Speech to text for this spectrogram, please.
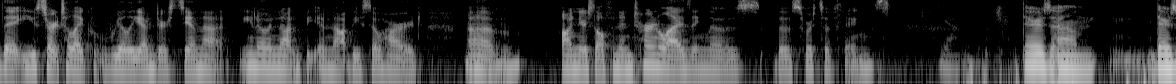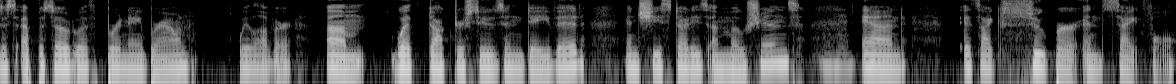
that you start to like really understand that you know and not be and not be so hard. Um on yourself and internalizing those those sorts of things Yeah. There's um there's this episode with Brene Brown. We love her. Um with Dr. Susan David and she studies emotions and it's like super insightful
